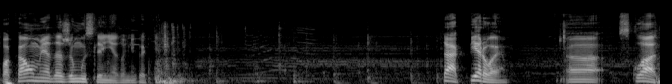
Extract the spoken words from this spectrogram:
Пока у меня даже мыслей нету никаких. Так, первое. Э, склад.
